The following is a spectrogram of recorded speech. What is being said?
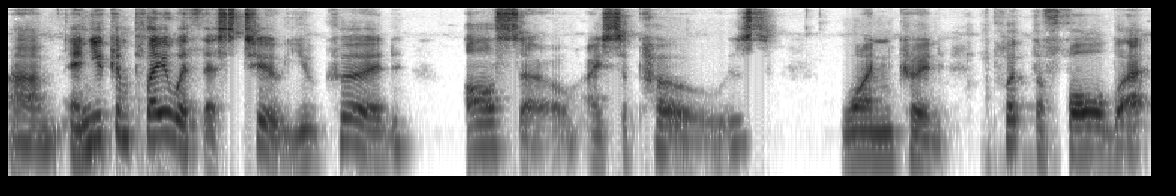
Um, and you can play with this too. You could also, I suppose, one could put the full black,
